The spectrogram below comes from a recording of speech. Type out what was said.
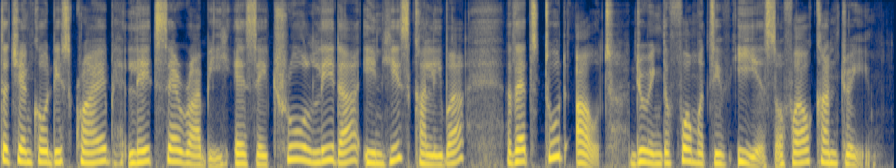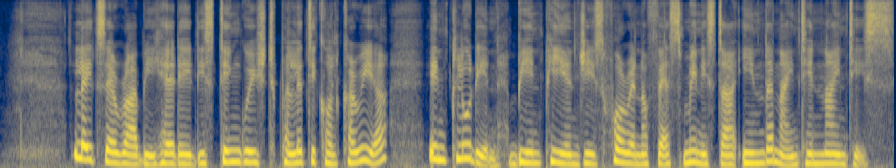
Tkatchenko described late Sir Rabi as a true leader in his caliber that stood out during the formative years of our country. Late Sir Rabi had a distinguished political career, including being PNG's Foreign Affairs Minister in the 1990s.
